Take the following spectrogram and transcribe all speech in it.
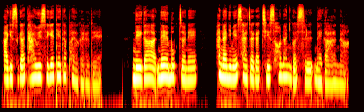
아기스가 다윗에게 대답하여 가로되 내가 내 목전에 하나님의 사자같이 선한 것을 내가 아나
